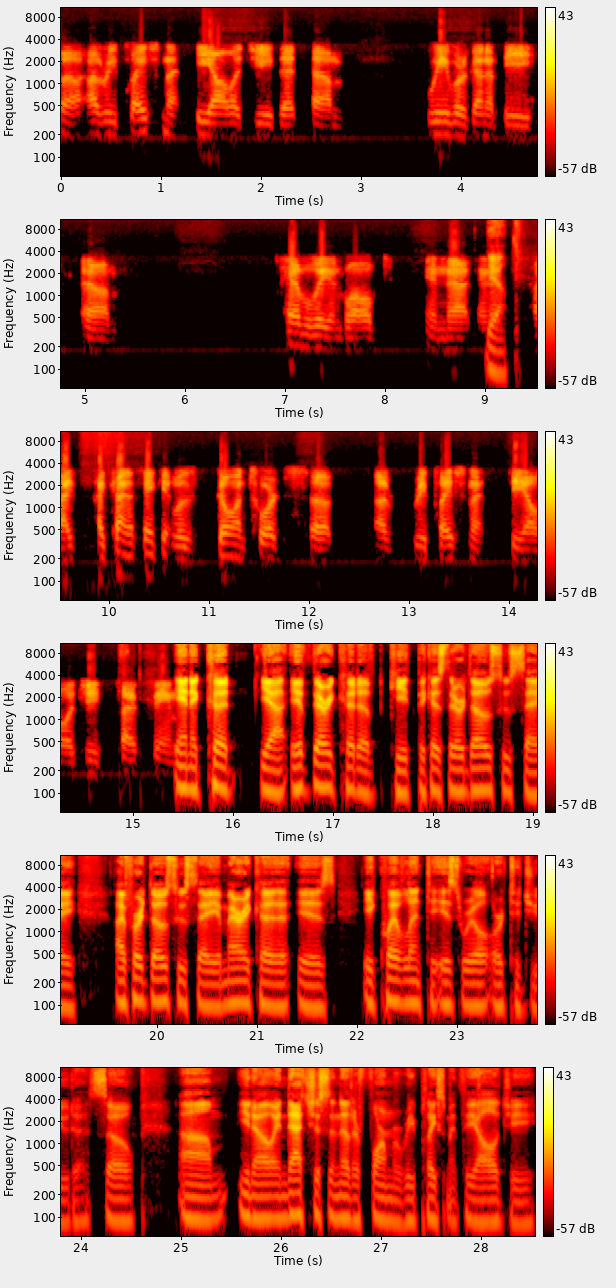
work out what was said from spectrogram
uh, a replacement theology that um, we were going to be um, heavily involved in that. And Yeah. I I kind of think it was going towards uh, a replacement theology type theme. And it could, yeah, it very could have, Keith, because there are those who say, I've heard those who say America is equivalent to Israel or to Judah. So, um, you know, and that's just another form of replacement theology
